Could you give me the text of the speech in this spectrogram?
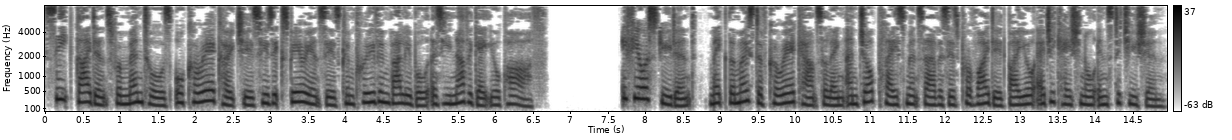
Seek guidance from mentors or career coaches whose experiences can prove invaluable as you navigate your path. If you're a student, make the most of career counseling and job placement services provided by your educational institution.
